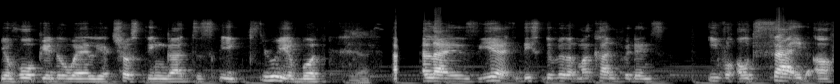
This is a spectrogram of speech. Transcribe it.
You hope you do well, you're trusting God to speak through you. But yes. I realize, yeah, this developed my confidence even outside of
